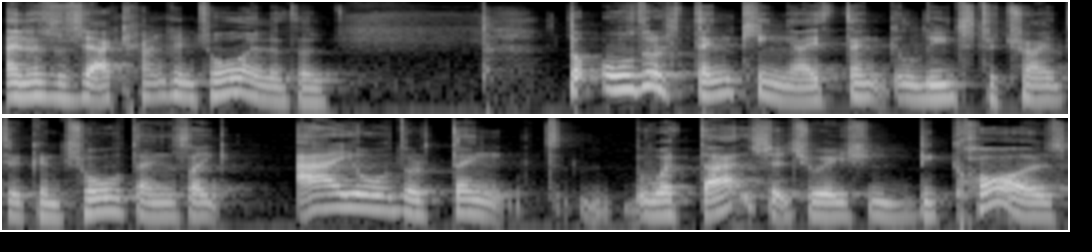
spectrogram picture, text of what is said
And as I say, I can't control anything. The overthinking, I think, leads to trying to control things. Like, I overthink with that situation because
